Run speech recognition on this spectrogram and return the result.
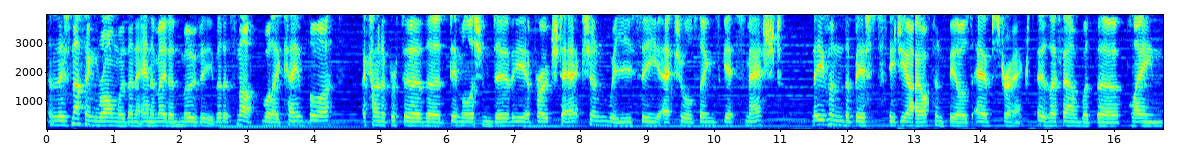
And there's nothing wrong with an animated movie, but it's not what I came for. I kind of prefer the demolition derby approach to action where you see actual things get smashed. And even the best CGI often feels abstract, as I found with the plane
